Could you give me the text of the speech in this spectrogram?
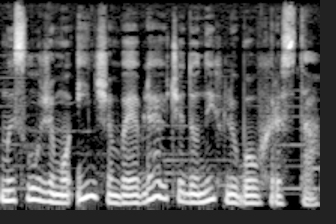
ми служимо іншим, виявляючи до них любов Христа.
